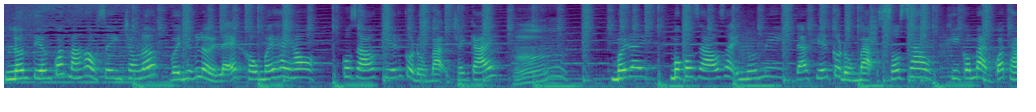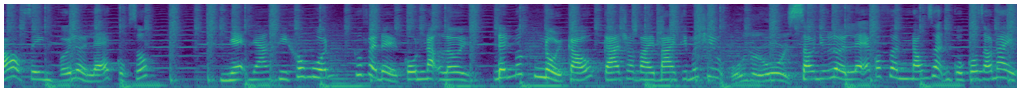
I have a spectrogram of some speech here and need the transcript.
Lớn tiếng quát mắng học sinh trong lớp với những lời lẽ không mấy hay ho, cô giáo khiến cộng đồng mạng tranh cãi. Mới đây, một cô giáo dạy nối mi đã khiến cộng đồng mạng xôn xao khi có màn quát tháo học sinh với lời lẽ cục xúc. Nhẹ nhàng thì không muốn, cứ phải để cô nặng lời, đến mức nổi cáu ca cho vài bài thì mới chịu. Ôi trời ơi Sau những lời lẽ có phần nóng giận của cô giáo này,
